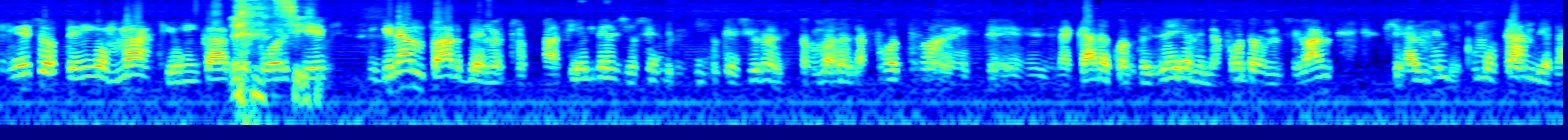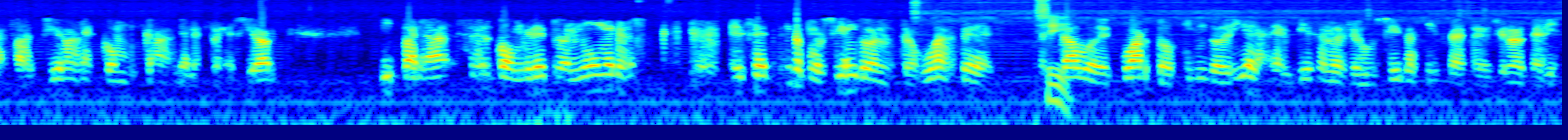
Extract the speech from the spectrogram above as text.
en eso tengo más que un caso porque gran parte de nuestros pacientes, yo siempre digo que si uno les tomara la foto, este, la cara cuando llegan y la foto cuando se van, realmente cómo cambian las facciones, cómo cambia la expresión. Y para ser concreto en números, el 70% de nuestros huéspedes, al cabo del cuarto o quinto día, empiezan a reducir la cifra de tensión arterial.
